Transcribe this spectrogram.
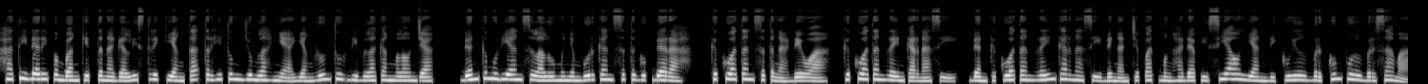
hati dari pembangkit tenaga listrik yang tak terhitung jumlahnya yang runtuh di belakang melonjak, dan kemudian selalu menyemburkan seteguk darah, kekuatan setengah dewa, kekuatan reinkarnasi, dan kekuatan reinkarnasi dengan cepat menghadapi Xiao Yan di kuil berkumpul bersama.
